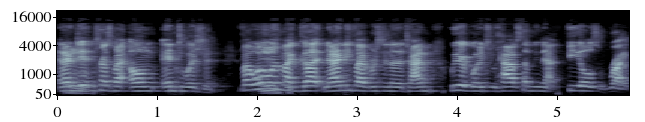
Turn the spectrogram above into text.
and mm. I didn't trust my own intuition. If I went mm. with my gut 95% of the time, we are going to have something that feels right.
